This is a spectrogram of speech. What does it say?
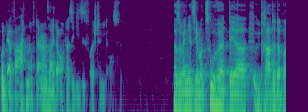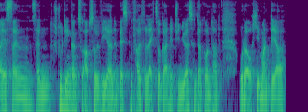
und erwarten auf der anderen Seite auch, dass sie dieses vollständig ausführen. Also wenn jetzt jemand zuhört, der gerade dabei ist, seinen, seinen Studiengang zu absolvieren, im besten Fall vielleicht sogar einen Ingenieurshintergrund hat oder auch jemand, der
